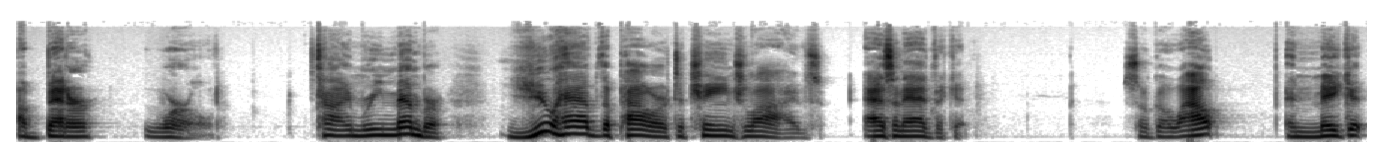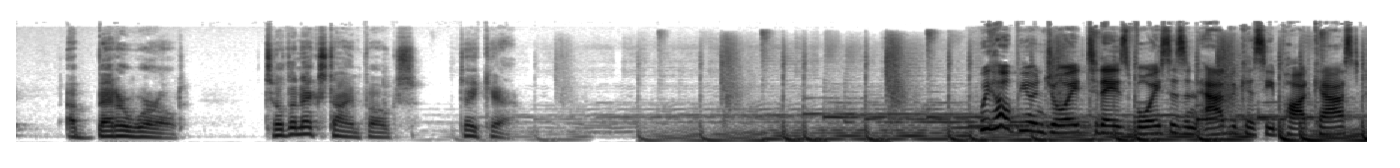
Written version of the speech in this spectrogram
a better world. Time, remember you have the power to change lives as an advocate. So go out and make it a better world. Till the next time, folks, take care. We hope you enjoyed today's Voices and Advocacy podcast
